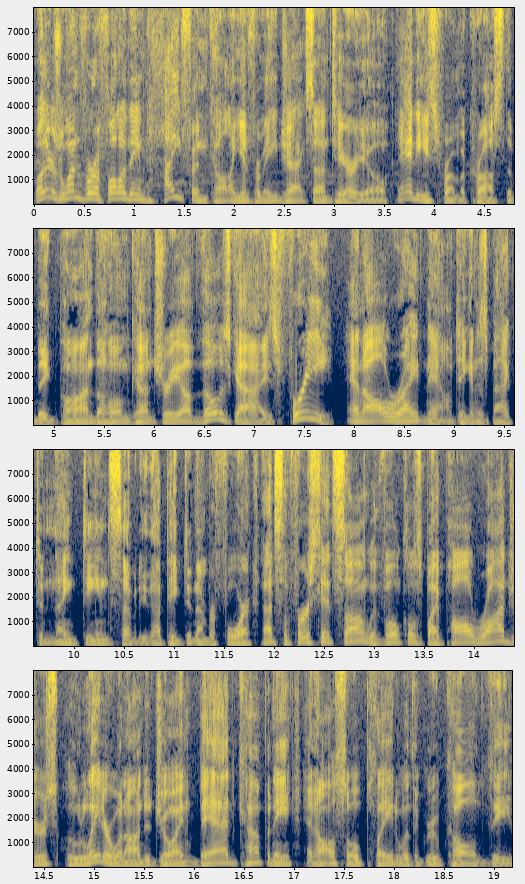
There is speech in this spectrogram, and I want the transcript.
Well, there's one for a fellow named Hyphen calling in from Ajax, Ontario. And he's from across the big pond, the home country of those guys, free and all right now, taking us back to 1970. That peaked at number four. That's the first hit song with vocals by Paul Rodgers, who later went on to join Bad Company and also played with a group called The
